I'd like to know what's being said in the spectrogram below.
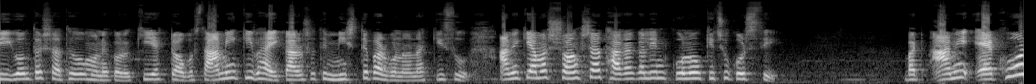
দিগন্তের সাথেও মনে করো কি একটা অবস্থা। আমি কি ভাই কারোর সাথে মিশতে পারব না না কিছু? আমি কি আমার সংসার থাকাকালীন কোনো কিছু করছি? বাট আমি এখন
